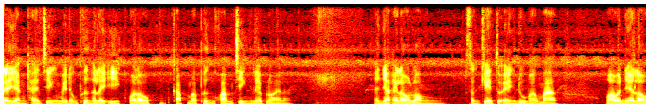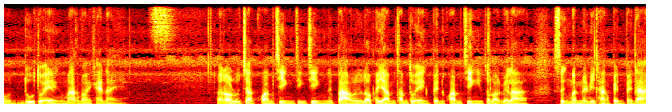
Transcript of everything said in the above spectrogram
ได้อย่างแท้จริง ไม่ต้องพึ่งอะไรอีก เพราะเรากลับมาพึ่งความจริงเรียบร้อยแล้วนั้นอยากให้เราลองสังเกตตัวเองดูมาก ๆ ว่าวันนี้เราดูตัวเองมากน้อยแค่ไหนถ้าเรารู้จักความจริงจริง ๆ หรือเปล่าหรือเราพยายามทำตัวเองเป็นความจริงอยู่ตลอดเวลา ซึ่งมันไม่มีทางเป็นไปได้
